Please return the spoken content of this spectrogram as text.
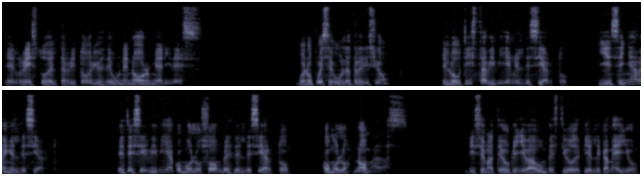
el resto del territorio es de una enorme aridez. Bueno, pues según la tradición, el Bautista vivía en el desierto y enseñaba en el desierto. Es decir, vivía como los hombres del desierto, como los nómadas. Dice Mateo que llevaba un vestido de piel de camello,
